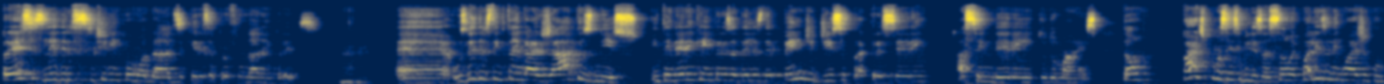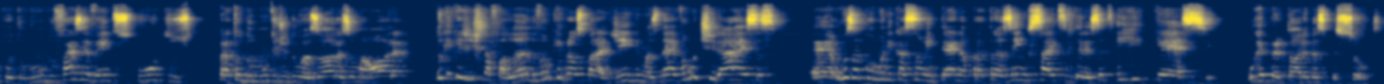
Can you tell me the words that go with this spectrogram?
para esses líderes se sentirem incomodados e querer se aprofundar na empresa. Uhum. É, os líderes têm que estar engajados nisso, entenderem que a empresa deles depende disso para crescerem, ascenderem e tudo mais. Então, parte para uma sensibilização, equaliza a linguagem com todo mundo, faz eventos curtos para todo mundo de duas horas, uma hora. Do que, que a gente está falando? Vamos quebrar os paradigmas, né? Vamos tirar essas é, usa a comunicação interna para trazer insights interessantes, enriquece o repertório das pessoas.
